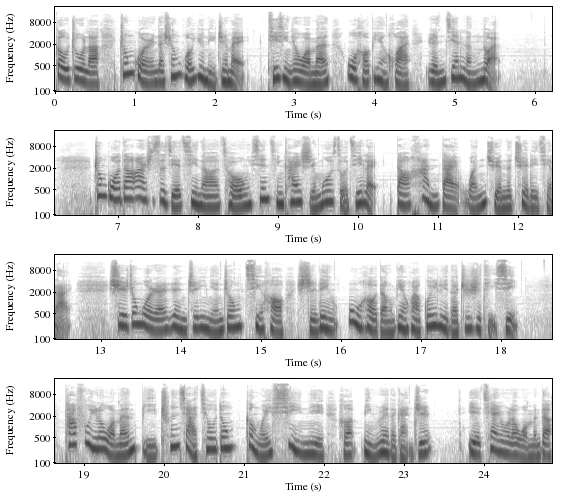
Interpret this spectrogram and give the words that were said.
构筑了中国人的生活韵律之美，提醒着我们物候变换，人间冷暖。中国的二十四节气呢，从先秦开始摸索积累，到汉代完全的确立起来，是中国人认知一年中气候、时令、物候等变化规律的知识体系。它赋予了我们比春夏秋冬更为细腻和敏锐的感知，也嵌入了我们的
